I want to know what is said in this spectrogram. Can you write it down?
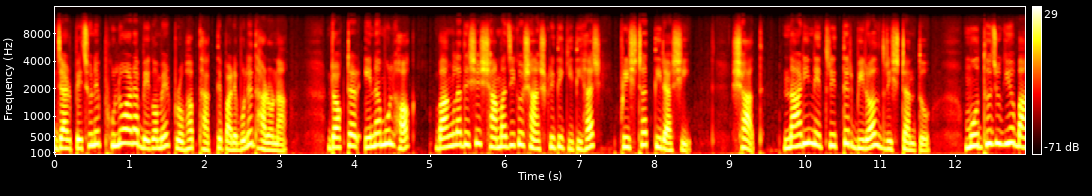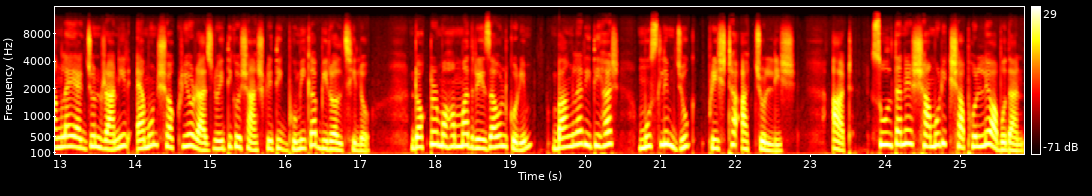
যার পেছনে ফুলোয়ারা বেগমের প্রভাব থাকতে পারে বলে ধারণা। ড এনামুল হক বাংলাদেশের সামাজিক ও সাংস্কৃতিক ইতিহাস, পৃষ্ঠা তিরাশি। সাত, নারী নেতৃত্বের বিরল দৃষ্টান্ত। মধ্যযুগীয় বাংলায় একজন রানীর এমন সক্রিয় রাজনৈতিক ও সাংস্কৃতিক ভূমিকা বিরল ছিল। ড. মোহাম্মদ রেজাউল করিম, বাংলার ইতিহাস, মুসলিম যুগ, পৃষ্ঠা আটচল্লিশ। আট, সুলতানের সামরিক সাফল্যে অবদান।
